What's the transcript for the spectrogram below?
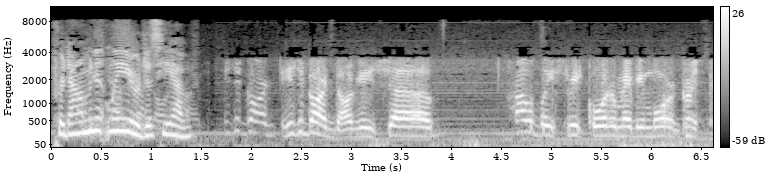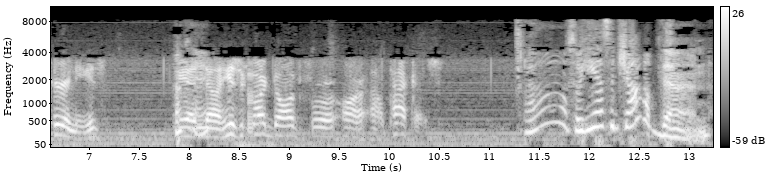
predominantly, or does he have? He's a guard. He's a guard dog. He's uh, probably three quarter, maybe more Great Pyrenees, and uh, he's a guard dog for our alpacas. Oh, so he has a job then.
